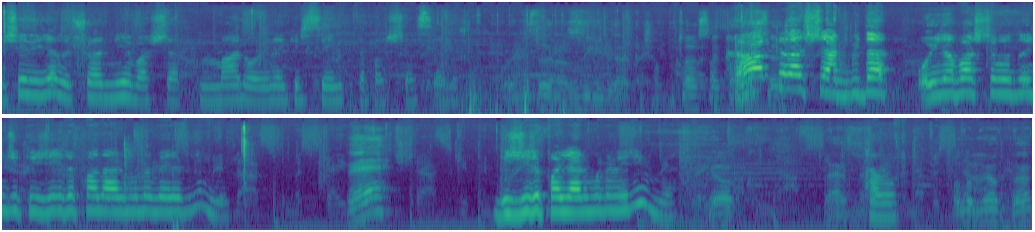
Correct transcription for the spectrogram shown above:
bir şey diyeceğim de şu an niye başlattın? Bari oyuna girseydik de başlasaydık. Oyuna zaten hızlı giriyor arkadaşlar bu tarz Ya saklanmaçlar arkadaşlar bir de oyuna başlamadan önce Gıcırı Palermo'nu verebilir miyim? Ne? Gıcırı Palermo'nu vereyim mi? Yok verme Tamam. Oğlum yok lan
